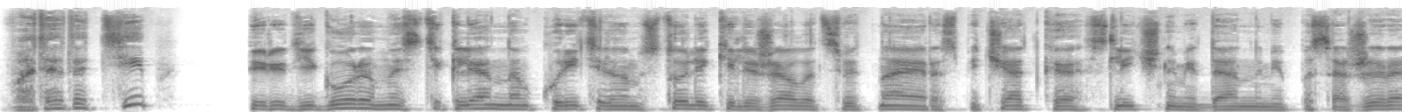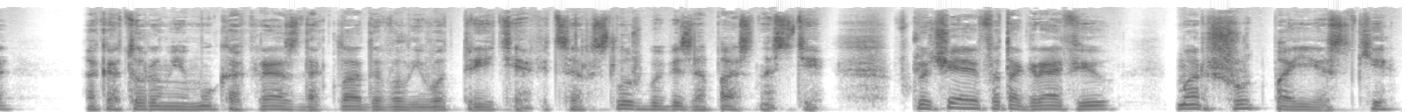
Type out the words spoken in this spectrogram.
«Вот этот тип?» Перед Егором на стеклянном курительном столике лежала цветная распечатка с личными данными пассажира, о котором ему как раз докладывал его третий офицер службы безопасности, включая фотографию, маршрут поездки,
